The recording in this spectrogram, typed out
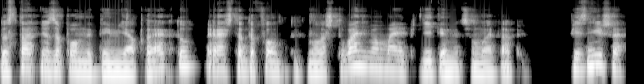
Достатньо заповнити ім'я проекту, решта дефолтних налаштувань вам має підійти на цьому етапі. Пізніше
